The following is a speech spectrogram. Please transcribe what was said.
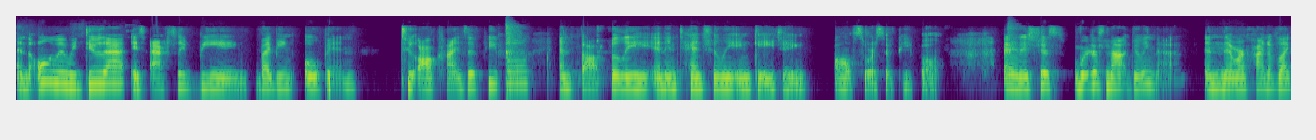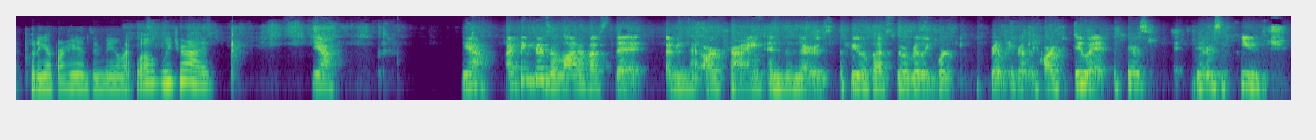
And the only way we do that is actually being by being open to all kinds of people and thoughtfully and intentionally engaging all sorts of people and it's just we're just not doing that and then we're kind of like putting up our hands and being like well we tried Yeah. Yeah. I think there's a lot of us that, I mean, that are trying, and then there's a few of us who are really working really, really hard to do it. But there's there's a huge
